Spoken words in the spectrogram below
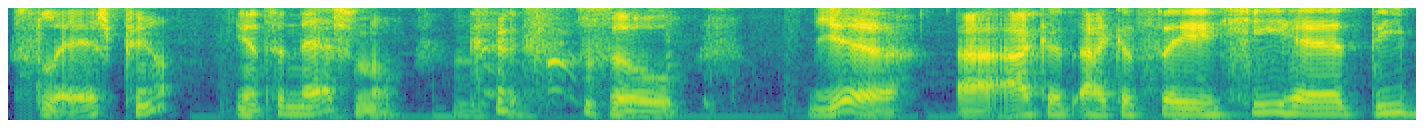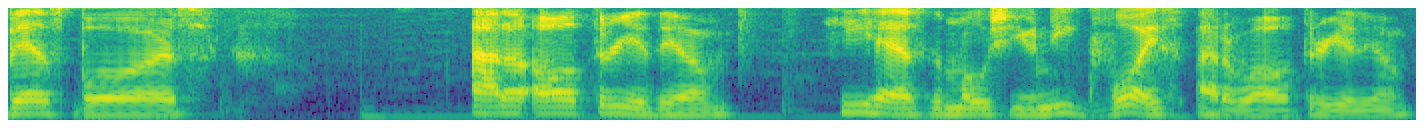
slash pimp international. Hmm. so yeah, I, I could I could say he had the best bars out of all three of them. He has the most unique voice out of all three of them,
